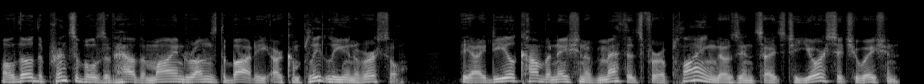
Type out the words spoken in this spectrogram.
Although the principles of how the mind runs the body are completely universal, the ideal combination of methods for applying those insights to your situation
